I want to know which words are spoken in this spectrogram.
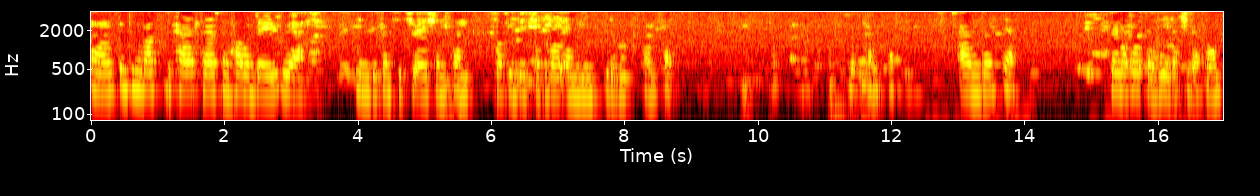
uh, thinking about the characters and how would they react in different situations and what would be possible endings to the books and stuff. So, those kind of stuff. And uh, yeah, they might also read actually at home.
